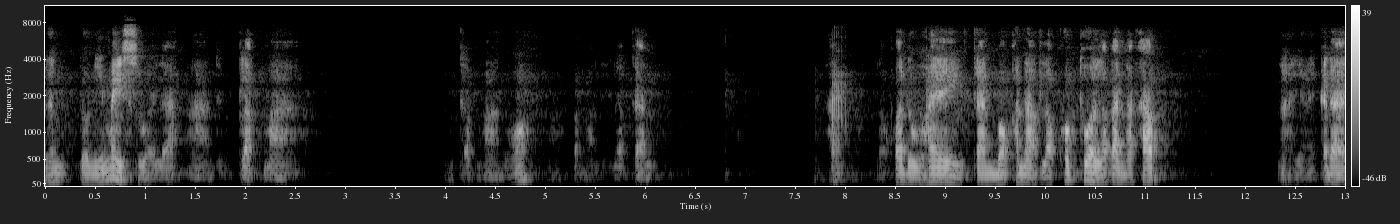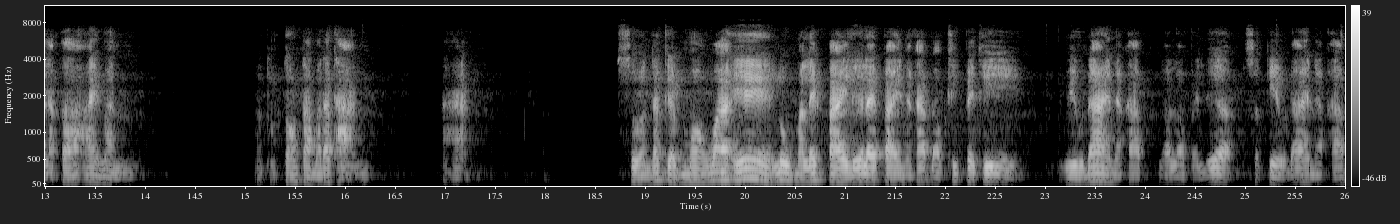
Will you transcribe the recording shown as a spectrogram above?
นั้นตัวนี้ไม่สวยแล้วอ่าดึงกลับมาดึงกลับมาเนาะประมาณนี้แล้วกันครับเราก็ดูให้การบอกขนาดเราครบถ้วนแล้วกันนะครับนะยังไงก็ได้แล้วก็ให้มันถูกต้องตามมาตรฐานนะฮะส่วนถ้าเกิดมองว่าเอ๊รูปมันเล็กไปหรืออะไรไปนะครับ เราคลิกไปที่วิวได้นะครับ แล้วเราไปเลือกสเกลได้นะครับ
